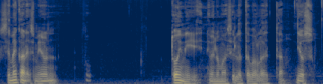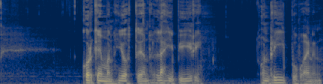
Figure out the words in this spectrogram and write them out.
se mekanismi on, toimii nimenomaan sillä tavalla, että jos korkeimman johtajan lähipiiri on riippuvainen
